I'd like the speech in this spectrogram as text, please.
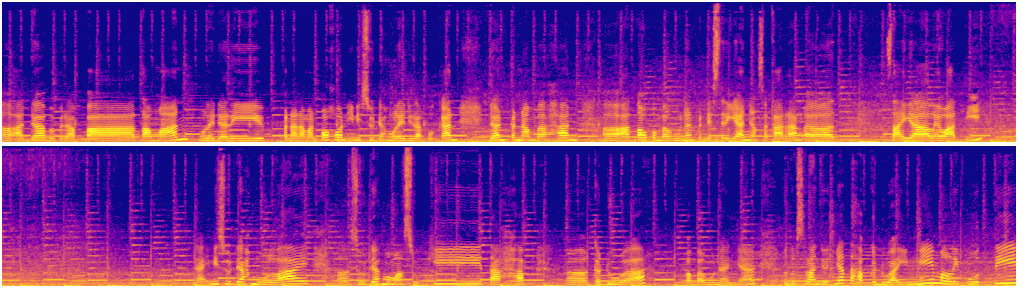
uh, ada beberapa taman, mulai dari penanaman pohon ini sudah mulai dilakukan dan penambahan uh, atau pembangunan pedestrian yang sekarang uh, saya lewati. Nah, ini sudah mulai uh, sudah memasuki tahap uh, kedua pembangunannya. Untuk selanjutnya tahap kedua ini meliputi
